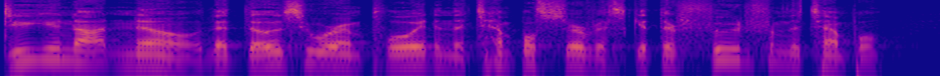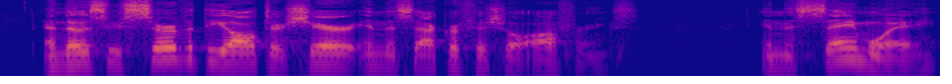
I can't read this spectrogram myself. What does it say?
Do you not know that those who are employed in the temple service get their food from the temple, and those who serve at the altar share in the sacrificial offerings? In the same way,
